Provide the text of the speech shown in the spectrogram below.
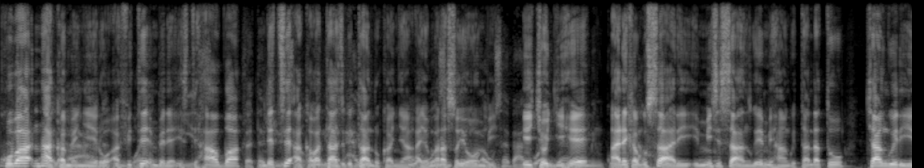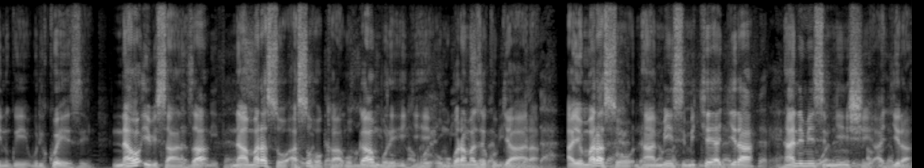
kuba nta kamenyero afite mbere ya istihava ndetse akaba atazi gutandukanya ayo maraso yombi. icyo gihe areka gusari iminsi isanzwe y'imihango itandatu cyangwa irindwi buri kwezi. Naho ibisanza ni amaraso asohoka mu bwambure igihe umugore amaze kubyara. ayo maraso nta minsi mikeya agira nta n'iminsi myinshi agira.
